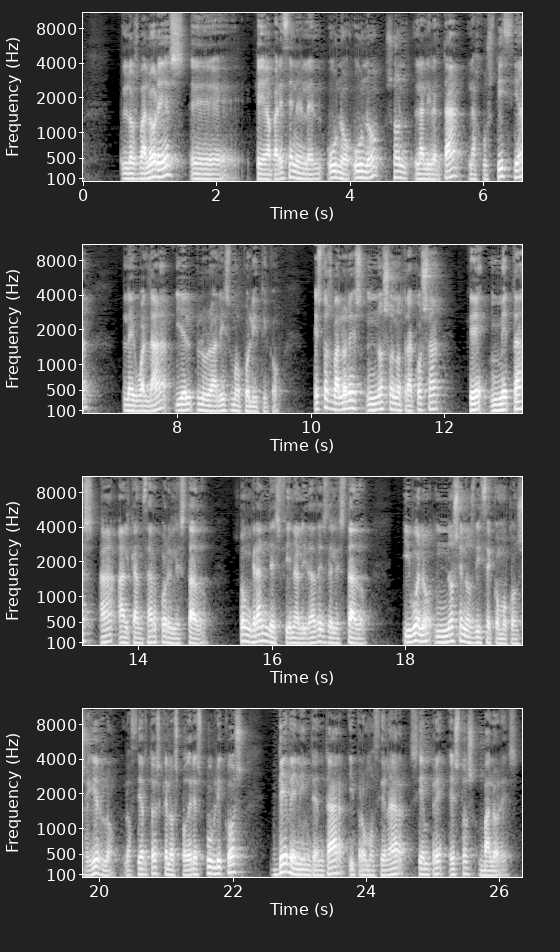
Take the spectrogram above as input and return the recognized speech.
Los valores eh, que aparecen en el 1.1 son la libertad, la justicia, la igualdad y el pluralismo político. Estos valores no son otra cosa que metas a alcanzar por el Estado. Son grandes finalidades del Estado. Y bueno, no se nos dice cómo conseguirlo. Lo cierto es que los poderes públicos deben intentar y promocionar siempre estos valores.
